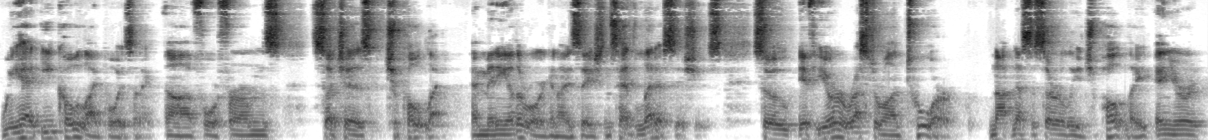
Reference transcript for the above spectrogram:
We had E. coli poisoning uh, for firms such as Chipotle and many other organizations had lettuce issues. So if you're a restaurateur, not necessarily a Chipotle, and you're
